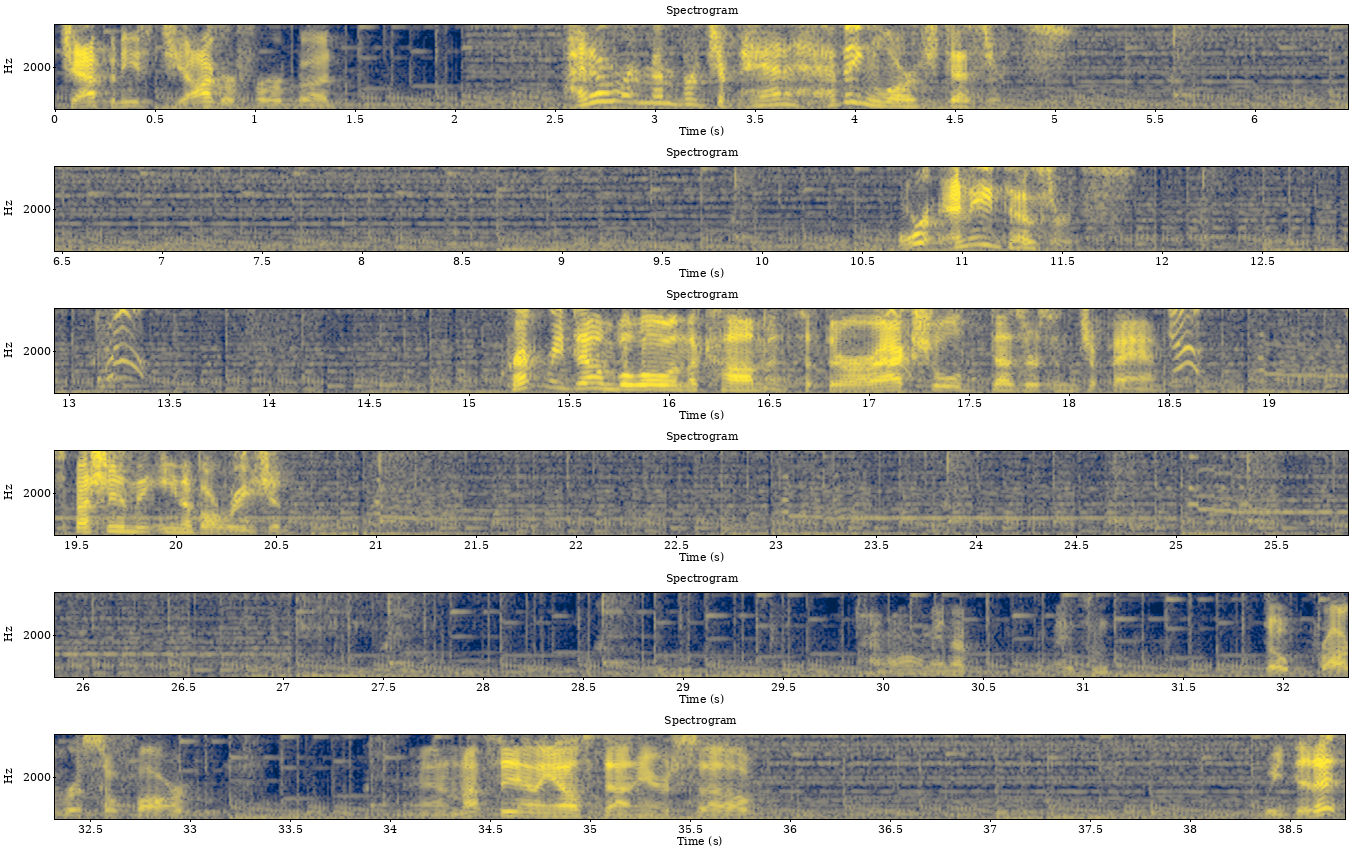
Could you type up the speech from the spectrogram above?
Japanese geographer, but... I don't remember Japan having large deserts. Or any deserts. Correct me down below in the comments if there are actual deserts in Japan. Especially in the Inaba region. well, I mean, I've made some dope progress so far. And I'm not seeing anything else down here, so... We did it!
